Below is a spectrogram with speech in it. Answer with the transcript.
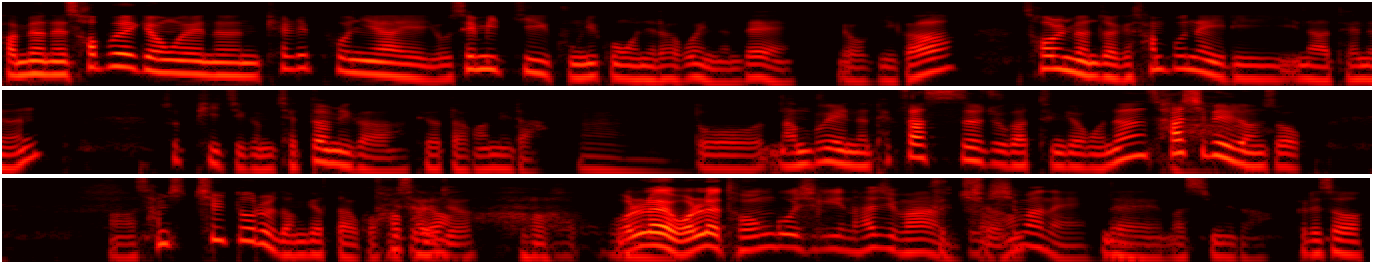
반면에 서부의 경우에는 캘리포니아의 요세미티 국립공원이라고 있는데 여기가 서울 면적의 3분의 1이나 되는 숲이 지금 잿더미가 되었다고 합니다. 음. 또 남부에 있는 텍사스주 같은 경우는 40일 연속 어, 37도를 넘겼다고 하고요. 살죠? 원래 원래 더운 곳이긴 하지만 그쵸. 좀 심하네. 네, 맞습니다. 그래서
